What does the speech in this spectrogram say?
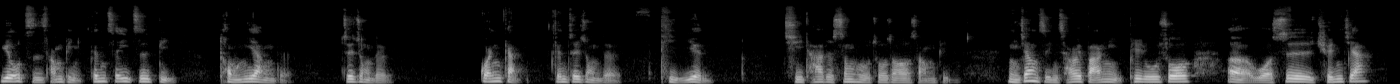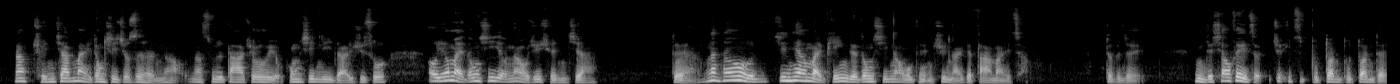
优质商品，跟这一支笔同样的这种的观感跟这种的体验，其他的生活周遭的商品，你这样子你才会把你，譬如说，呃，我是全家，那全家卖东西就是很好，那是不是大家就会有公信力的来去说？哦，要买东西有，那我去全家。对啊，那然后今天要买便宜的东西，那我可能去哪一个大卖场，对不对？你的消费者就一直不断不断的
